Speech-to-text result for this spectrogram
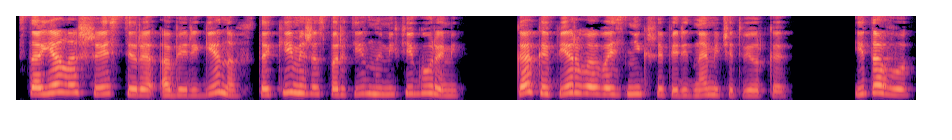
стояло шестеро аборигенов с такими же спортивными фигурами, как и первая возникшая перед нами четверка. Итого,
